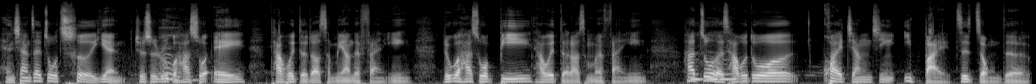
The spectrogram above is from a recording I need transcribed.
很像在做测验，就是如果他说 A，他会得到什么样的反应；如果他说 B，他会得到什么反应。他做了差不多快将近一百这种的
